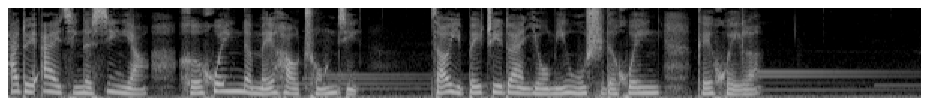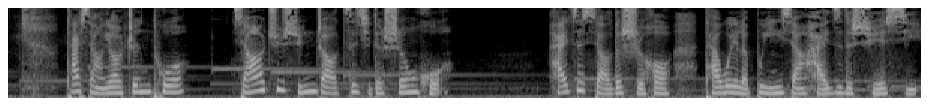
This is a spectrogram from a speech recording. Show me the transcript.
他对爱情的信仰和婚姻的美好憧憬，早已被这段有名无实的婚姻给毁了。他想要挣脱，想要去寻找自己的生活。孩子小的时候，他为了不影响孩子的学习，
